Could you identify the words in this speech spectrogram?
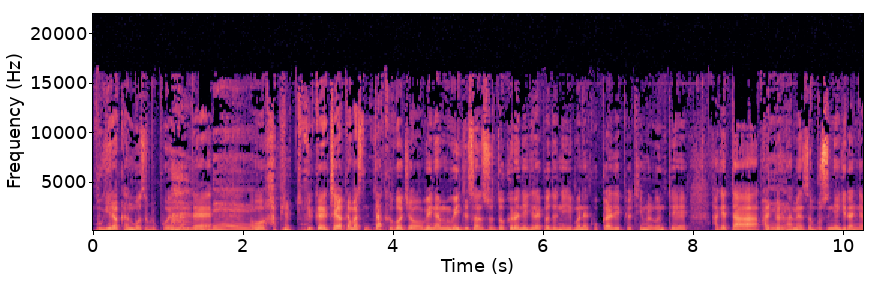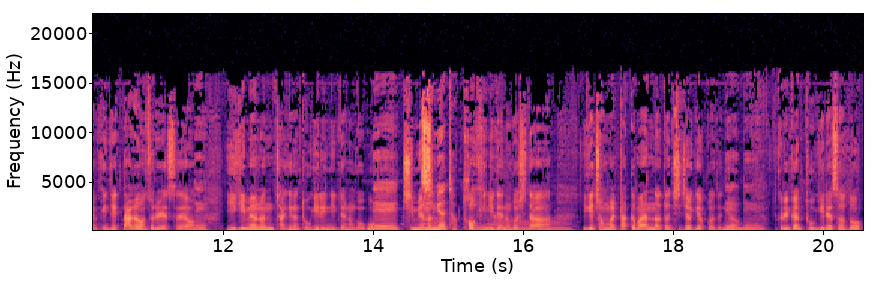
무기력한 모습을 보였는데 네. 어, 하필 그러니까 제가 아까 말씀드린 딱 그거죠. 왜냐하면 웨이즐 선수도 그런 얘기를 했거든요. 이번에 국가대표팀을 은퇴하겠다 발표를 네. 하면서 무슨 얘기를 했냐면 굉장히 따가운 소리를 했어요. 네. 이기면은 자기는 독일인이 되는 거고 네. 지면은 지면 터키다. 되는 것이다. 이게 정말 따끔한 어떤 지적이었거든요. 네, 네. 그러니까 독일에서도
